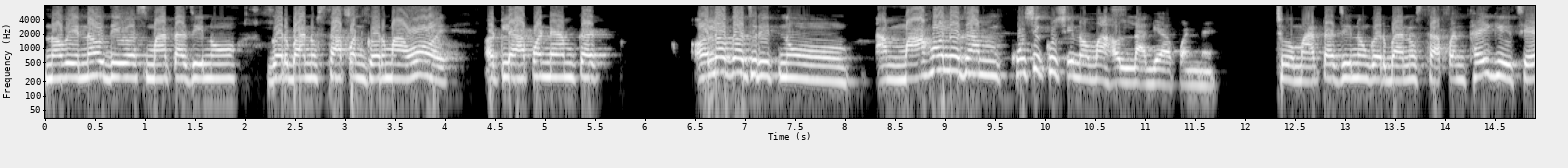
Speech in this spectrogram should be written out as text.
નવે નવ દિવસ માતાજીનું ગરબાનું સ્થાપન ઘરમાં હોય, એટલે આપણને આમ કંઈક અલગ જ રીતનું, આમ માહોલ જ આમ ખુશી ખુશીનો માહોલ લાગે આપણને. જો માતાજીનું ગરબાનું સ્થાપન થઈ ગયું છે,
